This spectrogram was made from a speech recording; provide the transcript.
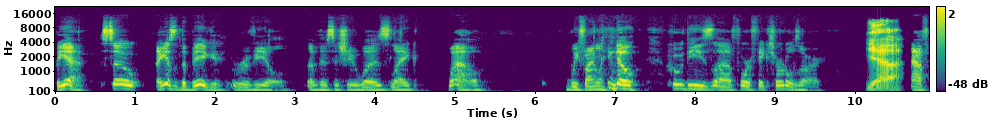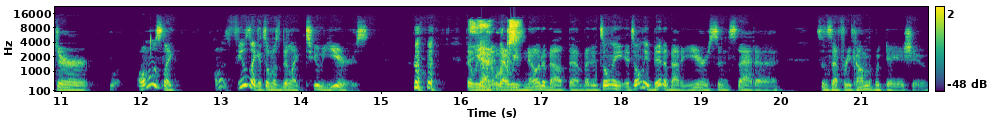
But yeah, so I guess the big reveal of this issue was like, wow, we finally know who these uh, four fake turtles are Yeah, after almost like almost feels like it's almost been like two years that we yeah, that we've known about them, but it's only it's only been about a year since that uh since that free comic book day issue.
